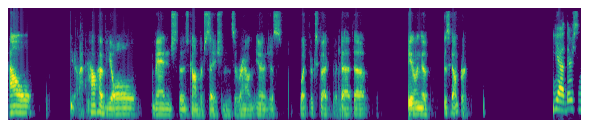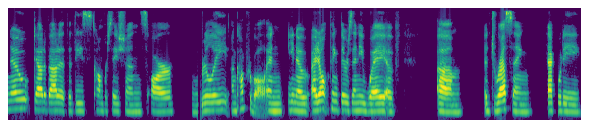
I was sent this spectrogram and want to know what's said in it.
How you know, how have y'all managed those conversations around you know just what to expect with that uh, feeling of discomfort? Yeah, there's no doubt about it that these conversations are really uncomfortable. And, you know, I don't think there's any way of um, addressing equity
